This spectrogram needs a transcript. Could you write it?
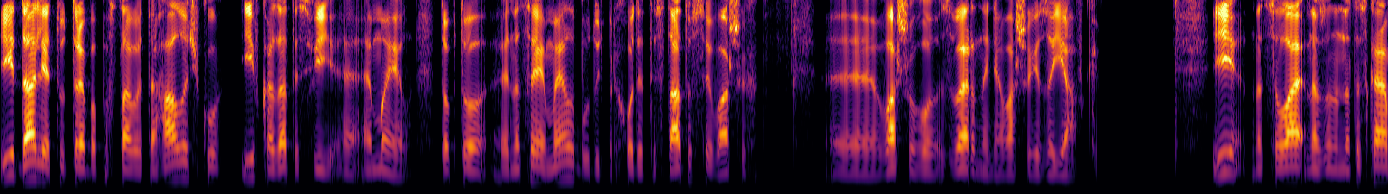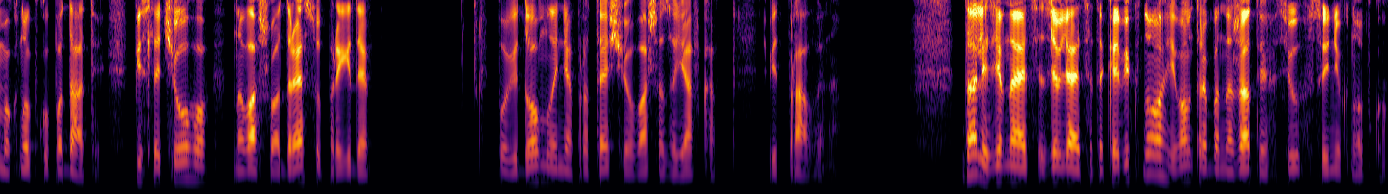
І далі тут треба поставити галочку і вказати свій е, емейл. Тобто е, на цей емейл будуть приходити статуси ваших, е, вашого звернення, вашої заявки. І натискаємо кнопку Подати. Після чого на вашу адресу прийде повідомлення про те, що ваша заявка відправлена. Далі з'являється, з'являється таке вікно, і вам треба нажати цю синю кнопку.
